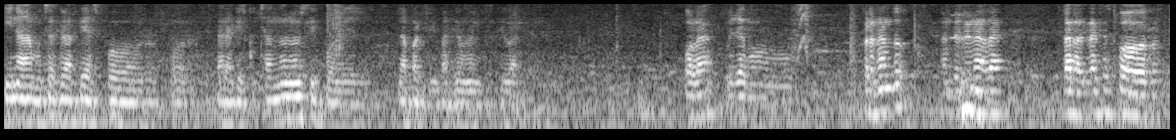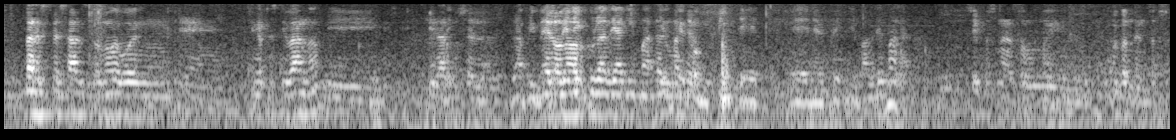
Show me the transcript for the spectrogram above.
Y nada, muchas gracias por, por estar aquí escuchándonos y por el, la participación en el festival. Hola, me llamo Fernando. Antes de nada, dar las gracias por dar este salto nuevo en, en, en el festival ¿no? y, y, darnos el La primera el película de animación, de animación, que compite en el Festival de Málaga. Sí, pues nada, estamos muy, muy contentos.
